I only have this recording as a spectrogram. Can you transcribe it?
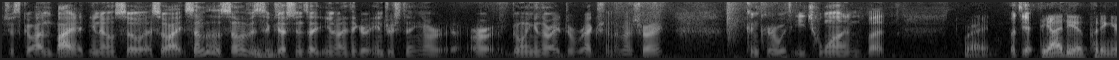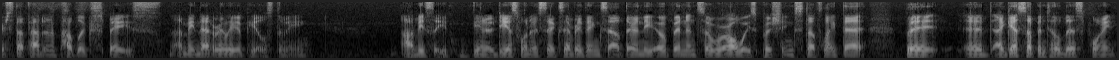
just go out and buy it. You know, so so I some of those some of his mm-hmm. suggestions I you know I think are interesting or are going in the right direction. I'm not sure I concur with each one, but Right. But the, the idea of putting your stuff out in a public space, I mean, that really appeals to me. Obviously, you know, DS106, everything's out there in the open, and so we're always pushing stuff like that. But uh, I guess up until this point,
